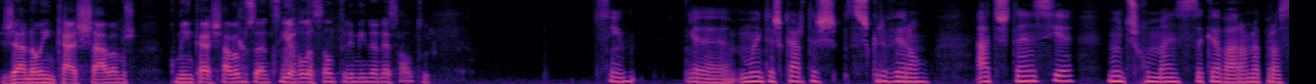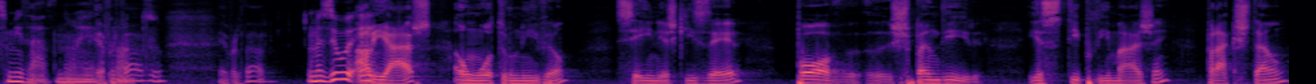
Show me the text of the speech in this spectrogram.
já não encaixávamos como encaixávamos antes claro. e a relação termina nessa altura. Sim, uh, muitas cartas se escreveram à distância, muitos romances acabaram na proximidade, não é? É verdade. É verdade. Mas eu. Aliás, a um outro nível, se a Inês quiser, pode uh, expandir esse tipo de imagem para a questão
